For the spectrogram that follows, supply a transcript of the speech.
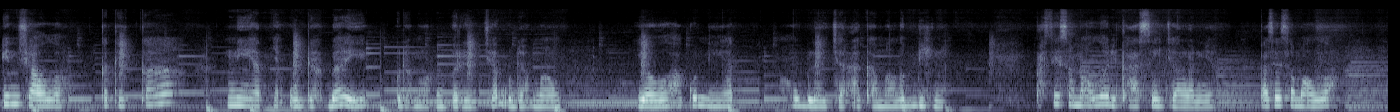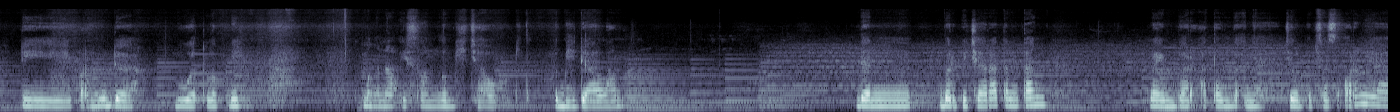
insya Allah ketika niatnya udah baik udah mau berhijab udah mau ya Allah aku niat mau belajar agama lebih nih. Pasti sama Allah dikasih jalannya. Pasti sama Allah dipermudah buat lebih mengenal Islam lebih jauh gitu, lebih dalam dan berbicara tentang lebar atau enggaknya jilbab seseorang ya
